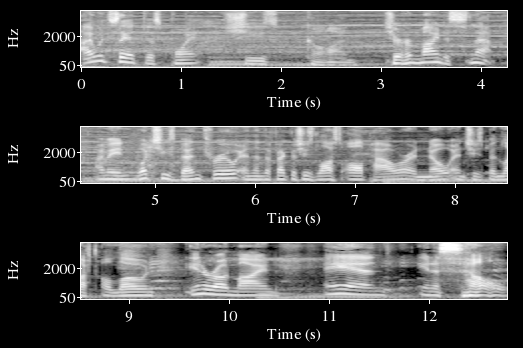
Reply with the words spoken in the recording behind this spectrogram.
I would say at this point, she's gone. Sure, her mind is snapped. I mean, what she's been through, and then the fact that she's lost all power and no, and she's been left alone in her own mind and in a cell.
